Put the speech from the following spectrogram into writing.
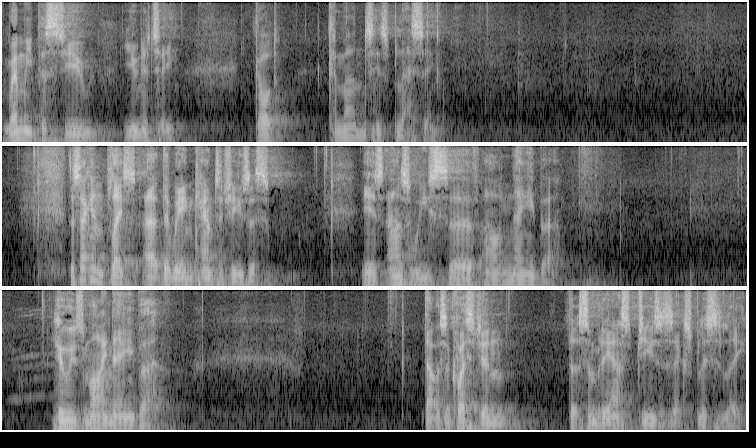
When we pursue unity, God commands his blessing. The second place uh, that we encounter Jesus is as we serve our neighbour. Who is my neighbour? That was a question that somebody asked Jesus explicitly.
